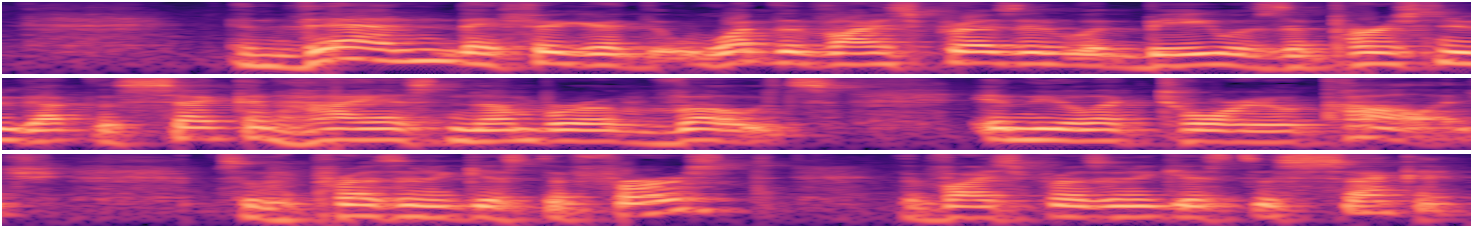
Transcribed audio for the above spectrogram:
And then they figured that what the vice president would be was the person who got the second highest number of votes in the electoral college. So the president gets the first, the vice president gets the second.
